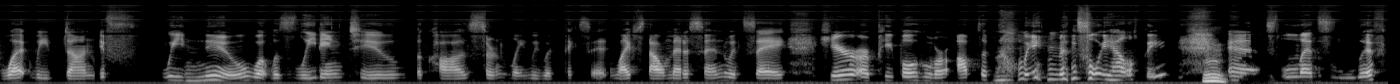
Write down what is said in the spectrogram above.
what we've done. If we knew what was leading to the cause, certainly we would fix it. Lifestyle medicine would say, here are people who are optimally mentally healthy, mm. and let's lift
